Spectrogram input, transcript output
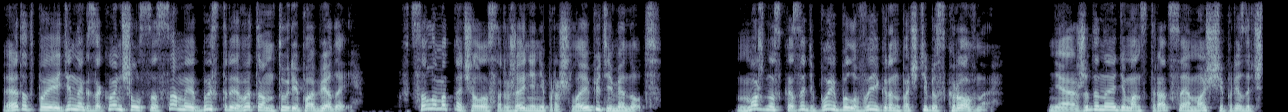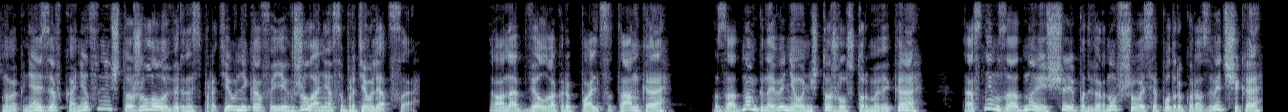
Этот поединок закончился самой быстрой в этом туре победой. В целом от начала сражения не прошло и пяти минут. Можно сказать, бой был выигран почти бескровно. Неожиданная демонстрация мощи призрачного князя в конец уничтожила уверенность противников и их желание сопротивляться. Он обвел вокруг пальца танка, за одно мгновение уничтожил штурмовика, а с ним заодно еще и подвернувшегося под руку разведчика,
